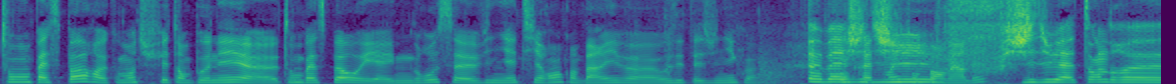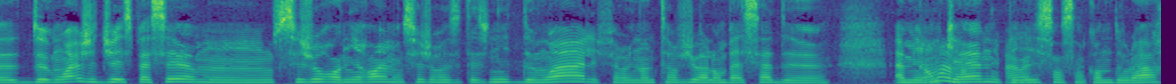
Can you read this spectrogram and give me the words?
ton passeport, comment tu fais tamponner ton passeport où il y a une grosse vignette Iran quand tu arrives aux États-Unis, quoi? Bah, Concrètement, ils dû- t'ont pas emmerdé? J'ai dû attendre deux mois. J'ai dû espacer mon séjour en Iran et mon séjour aux États-Unis de deux mois, aller faire une interview à l'ambassade euh, américaine et Ah payer ouais. 150 dollars.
